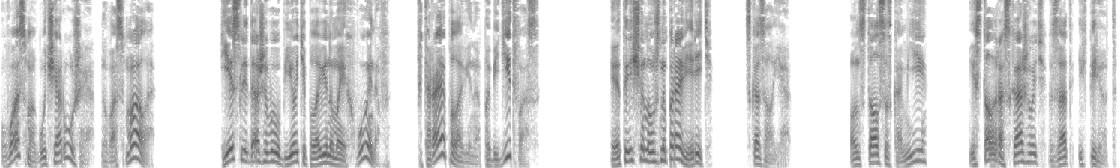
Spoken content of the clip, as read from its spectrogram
У вас могучее оружие, но вас мало. Если даже вы убьете половину моих воинов, вторая половина победит вас. Это еще нужно проверить, — сказал я. Он встал со скамьи и стал расхаживать взад и вперед.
